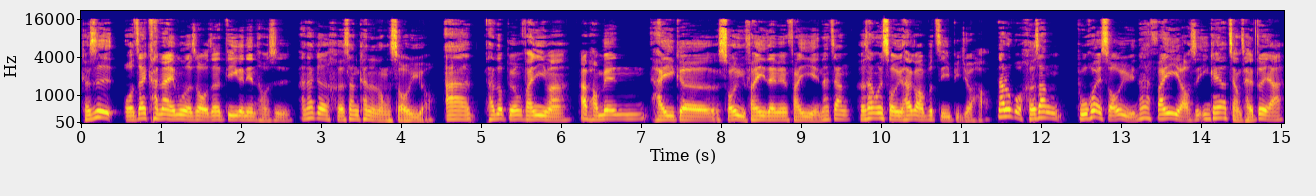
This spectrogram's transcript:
可是我在看那一幕的时候，我真的第一个念头是啊，那个和尚看得懂手语哦，啊，他都不用翻译吗？啊，旁边还一个手语翻译在那边翻译，那这样和尚会手语，他干嘛不自己比就好？那如果和尚不会手语，那翻译老师应该要讲才对啊。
